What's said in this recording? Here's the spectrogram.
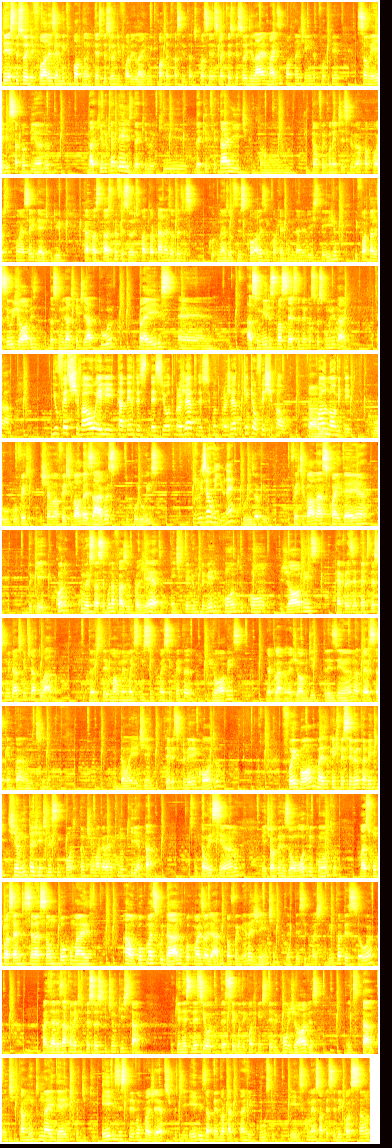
ter as pessoas de fora é muito importante, ter as pessoas de fora de lá é muito importante facilitando os processos, mas ter as pessoas de lá é mais importante ainda porque são eles se apropriando daquilo que é deles, daquilo que daquilo que está ali, tipo, então então foi quando a gente escreveu a proposta com essa ideia, tipo, de capacitar os professores para tocar nas outras nas outras escolas, em qualquer comunidade onde estejam, e fortalecer os jovens das comunidades que a gente já atua, para eles é, assumir os processos dentro das suas comunidades. Tá. E o festival, ele está dentro desse, desse, outro projeto, desse segundo projeto? O que, que é o festival? Tá, Qual o, é o nome dele? O, o fest, chama Festival das Águas, do Purus. Purus é o rio, né? Purus é o rio. Festival nasce com a ideia do que quando começou a segunda fase do projeto, a gente teve um primeiro encontro com jovens representantes das comunidades que a gente já atuava. Então a gente teve mais ou menos mais, mais 50 jovens, é claro, né, jovem de 13 anos até 70 anos tinha. Então a gente teve esse primeiro encontro. Foi bom, mas o que a gente percebeu também é que tinha muita gente nesse encontro, então tinha uma galera que não queria estar. Então esse ano a gente organizou um outro encontro mas com um processo de seleção um pouco mais ah, um pouco mais cuidado, um pouco mais olhado, então foi menos gente, deve ter sido umas 30 pessoas, mas eram exatamente as pessoas que tinham que estar. Porque nesse, nesse outro, esse segundo encontro que a gente teve com jovens, a gente está tá muito na ideia tipo, de que eles escrevam projetos, tipo, de eles aprendam a captar recursos, que eles começam a perceber quais são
